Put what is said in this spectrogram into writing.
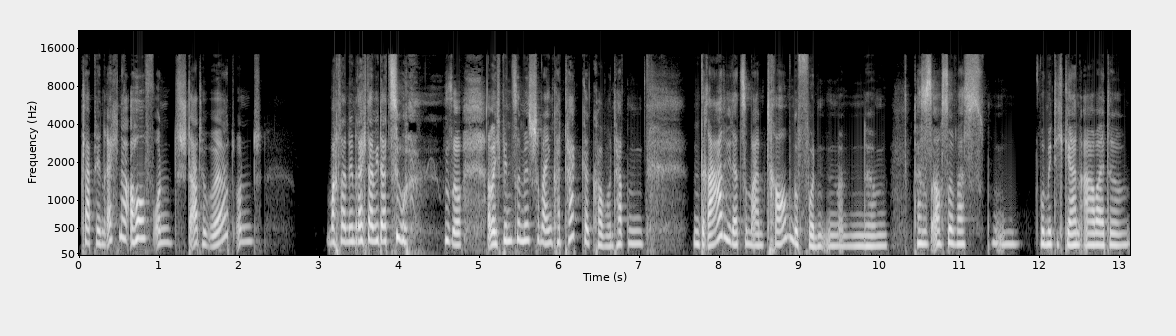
klappe den Rechner auf und starte Word und mache dann den Rechner wieder zu. so, aber ich bin zumindest schon mal in Kontakt gekommen und habe einen, Draht wieder zu meinem Traum gefunden. Und ähm, das ist auch so was, womit ich gern arbeite,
